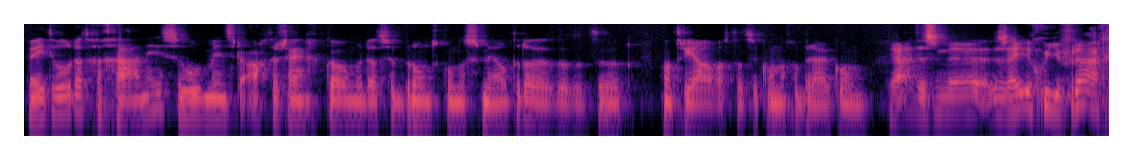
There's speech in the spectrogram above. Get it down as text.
Weten we hoe dat gegaan is? Hoe mensen erachter zijn gekomen dat ze brons konden smelten? Dat, dat het eh, materiaal was dat ze konden gebruiken om... Ja, dat is een, eh, is een hele goede vraag.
